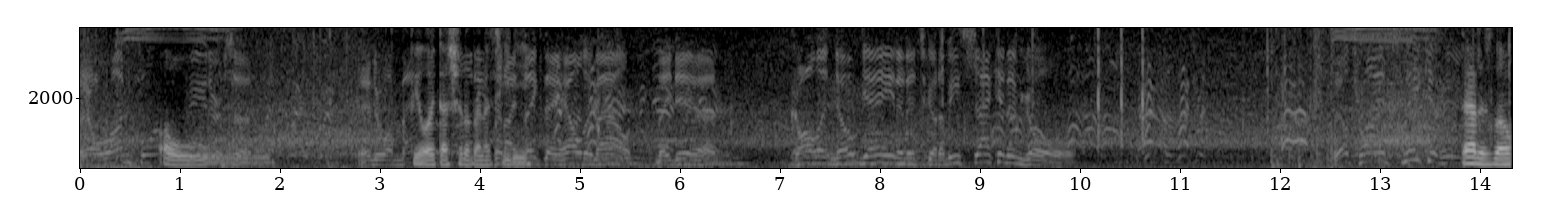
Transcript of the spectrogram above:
They'll run for Oh, Peterson. Into a I feel like that should have been a TD. they held him out. They did. Calling no gain, and it's going to be second and goal. They'll try and sneak it. That is, though.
